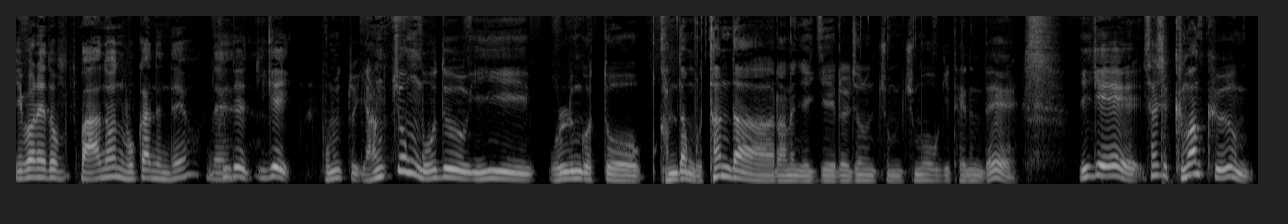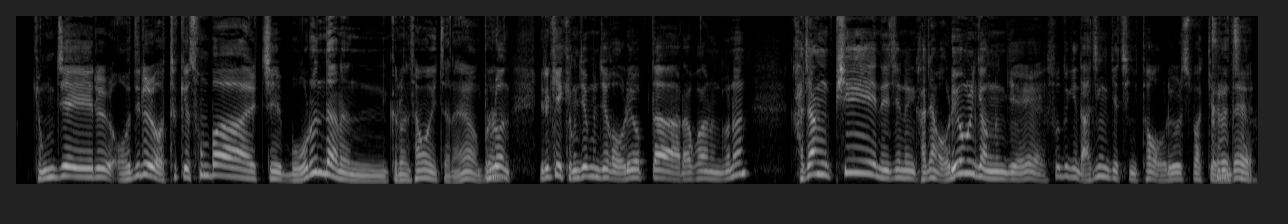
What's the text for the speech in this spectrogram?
이번에도 만 원 못 갔는데요. 네. 근데 이게 보면 또 양쪽 모두 이 오른 것도 감당 못 한다라는 얘기를 저는 좀 주목이 되는데 이게 사실 그만큼 경제를 어디를 어떻게 손봐할지 모른다는 그런 상황이잖아요. 물론 네. 이렇게 경제 문제가 어렵다라고 하는 거는 가장 피해 내지는 가장 어려움을 겪는 게 소득이 낮은 계층이 더 어려울 수밖에 없는데 그렇죠.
